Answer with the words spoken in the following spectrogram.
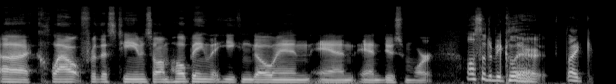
uh, clout for this team. So I'm hoping that he can go in and and do some work. Also, to be clear, like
